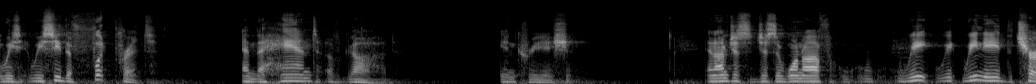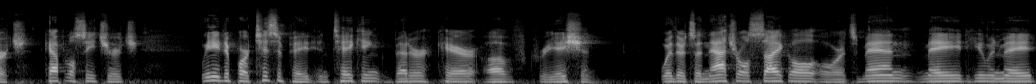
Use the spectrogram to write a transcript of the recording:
We, we see the footprint and the hand of God in creation. And I'm just, just a one off. We, we, we need the church, capital C church, we need to participate in taking better care of creation. Whether it's a natural cycle or it's man made, human made,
